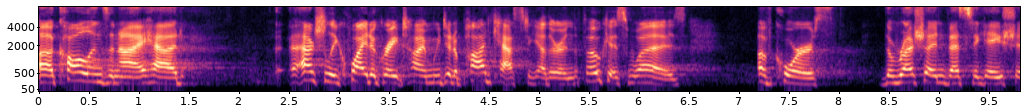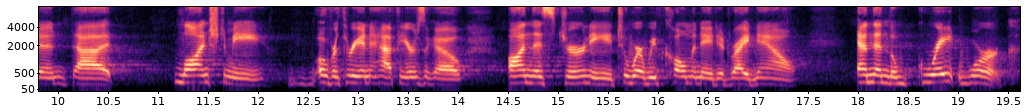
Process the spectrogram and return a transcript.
uh, Collins and I had actually quite a great time. We did a podcast together, and the focus was, of course, the Russia investigation that launched me over three and a half years ago on this journey to where we've culminated right now. And then the great work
